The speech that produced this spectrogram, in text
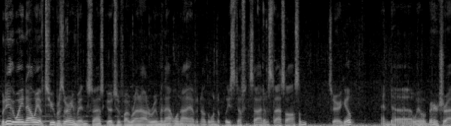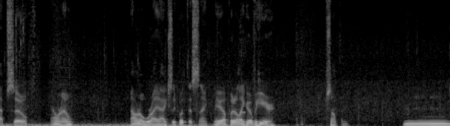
But either way, now we have two preserving bins, so that's good. So if I run out of room in that one, I have another one to place stuff inside of, so that's awesome. So there you go. And uh, we have a bear trap, so I don't know. I don't know where I'd actually put this thing. Maybe I'll put it like over here. Or something. Hmm,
